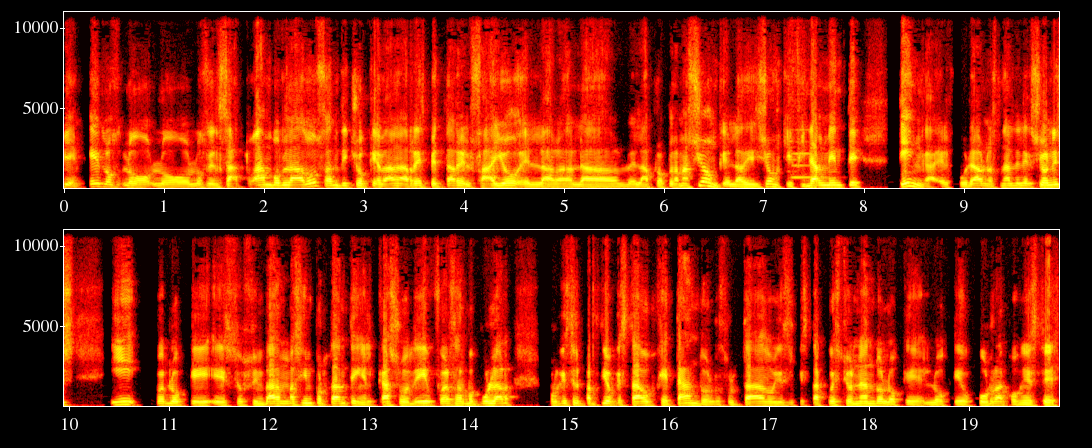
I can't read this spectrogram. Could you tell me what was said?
Bien, es lo, lo, lo, sensato. Ambos lados han dicho que van a respetar el fallo, la, la, la, proclamación, que la decisión que finalmente tenga el Jurado Nacional de Elecciones y pues lo que es más importante en el caso de Fuerza Popular, porque es el partido que está objetando el resultado y es el que está cuestionando lo que, lo que ocurra con este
